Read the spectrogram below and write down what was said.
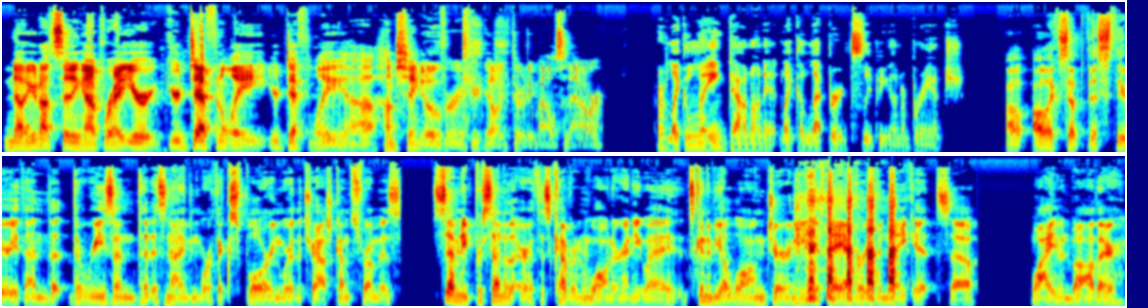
No, you're not sitting upright. You're you're definitely you're definitely uh, hunching over if you're going thirty miles an hour. Or like laying down on it like a leopard sleeping on a branch. I'll, I'll accept this theory then that the reason that it's not even worth exploring where the trash comes from is 70% of the earth is covered in water anyway. It's going to be a long journey if they ever even make it, so why even bother?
